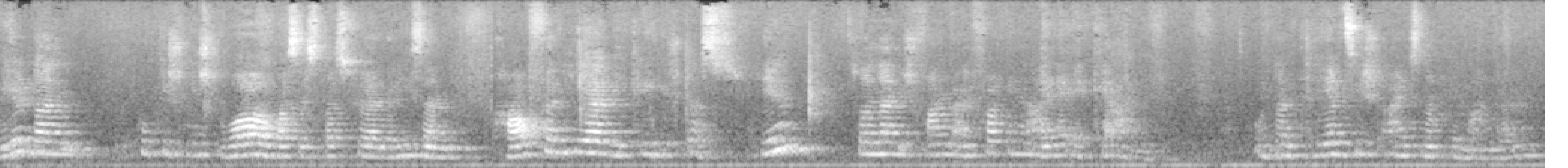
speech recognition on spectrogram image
will, dann gucke ich nicht, wow, was ist das für ein riesen Haufen hier, wie kriege ich das hin, sondern ich fange einfach in eine Ecke an. Und dann klärt sich eins nach dem anderen.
